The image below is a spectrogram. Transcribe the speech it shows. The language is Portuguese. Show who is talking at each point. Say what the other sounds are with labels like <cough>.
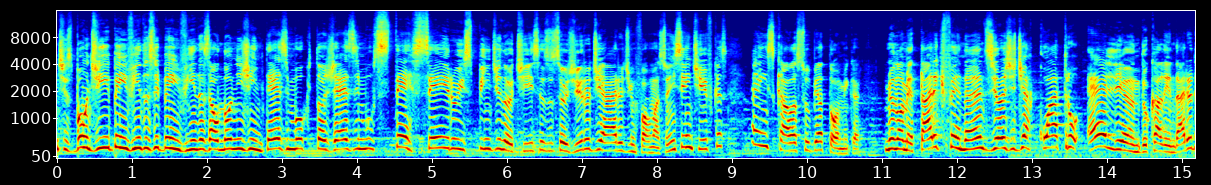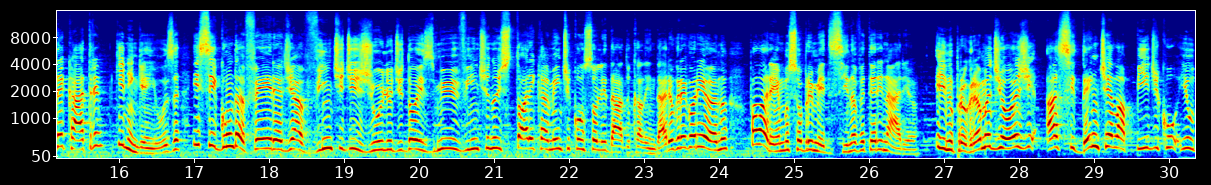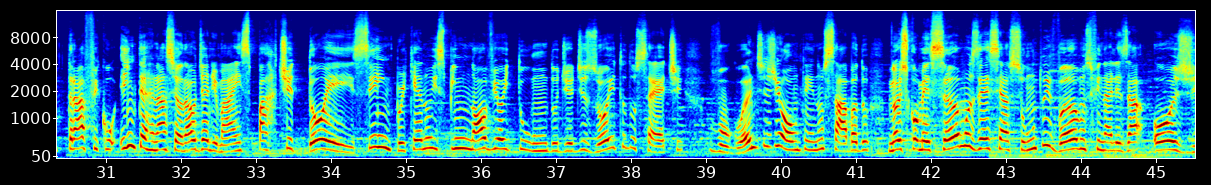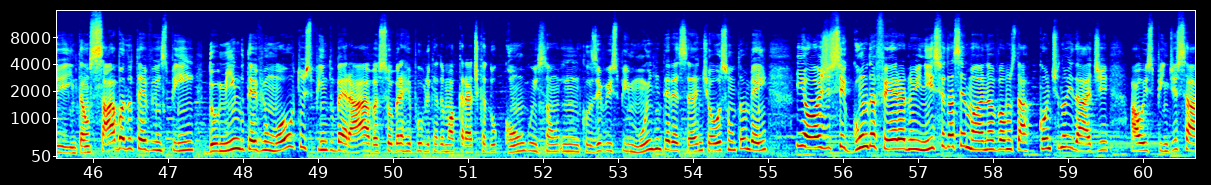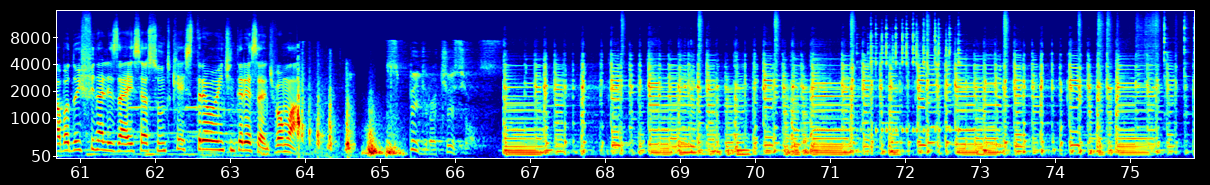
Speaker 1: ouvintes, bom dia e bem-vindos e bem-vindas ao nonigentésimo octogésimo terceiro Spin de Notícias, o seu giro diário de informações científicas em escala subatômica. Meu nome é Tarek Fernandes e hoje dia 4 Elian do calendário Decatrin, que ninguém usa, e segunda-feira, dia 20 de julho de 2020, no historicamente consolidado calendário gregoriano, falaremos sobre medicina veterinária. E no programa de hoje, acidente elapídico e o tráfico internacional de animais, parte 2. Sim, porque no Spin 981 do dia 18 do 7, vulgo antes de ontem, no sábado, nós começamos esse assunto e vamos finalizar hoje. Então, sábado teve um spin, domingo teve um outro spin do Beraba sobre a República Democrática do Congo, então, inclusive um spin muito interessante, ouçam também. E hoje, segunda-feira, no início da semana, vamos dar continuidade ao spin de sábado e finalizar esse assunto que é extremamente interessante. Vamos lá. Speed Notícias.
